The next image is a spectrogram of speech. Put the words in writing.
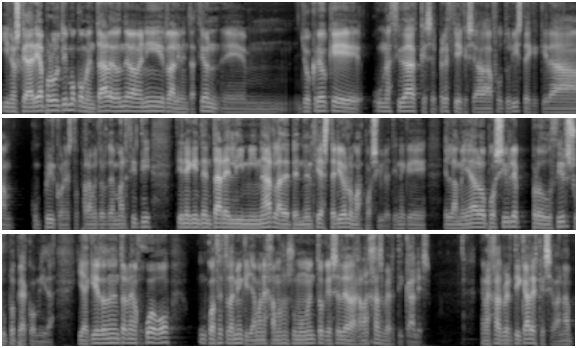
Y nos quedaría por último comentar de dónde va a venir la alimentación. Eh, yo creo que una ciudad que se precie, que sea futurista y que quiera cumplir con estos parámetros de Smart City, tiene que intentar eliminar la dependencia exterior lo más posible. Tiene que, en la medida de lo posible, producir su propia comida. Y aquí es donde entra en juego un concepto también que ya manejamos en su momento, que es el de las granjas verticales. Granjas verticales que se van, a,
